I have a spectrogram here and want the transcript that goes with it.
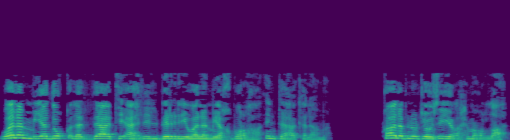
ولم يذق لذات أهل البر ولم يخبرها. انتهى كلامه. قال ابن الجوزي رحمه الله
